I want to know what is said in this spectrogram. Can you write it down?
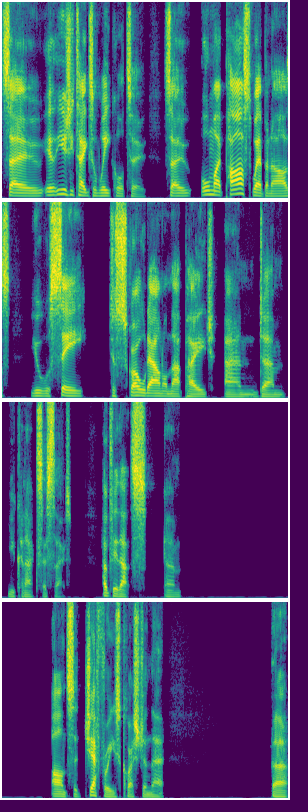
So it usually takes a week or two. So all my past webinars, you will see, just scroll down on that page and um, you can access those. Hopefully that's um, answered Jeffrey's question there. Uh,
